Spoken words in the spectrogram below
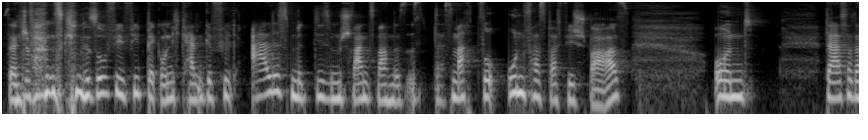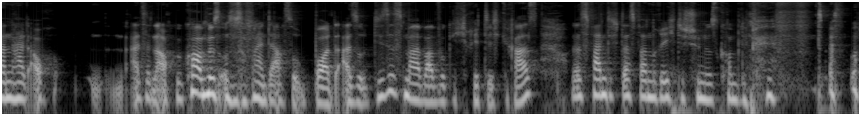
sein Schwanz gibt mir so viel Feedback und ich kann gefühlt alles mit diesem Schwanz machen. Das ist, das macht so unfassbar viel Spaß. Und da ist er dann halt auch, als er dann auch gekommen ist und so meinte auch so, boah, also dieses Mal war wirklich richtig krass. Und das fand ich, das war ein richtig schönes Kompliment. Also,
